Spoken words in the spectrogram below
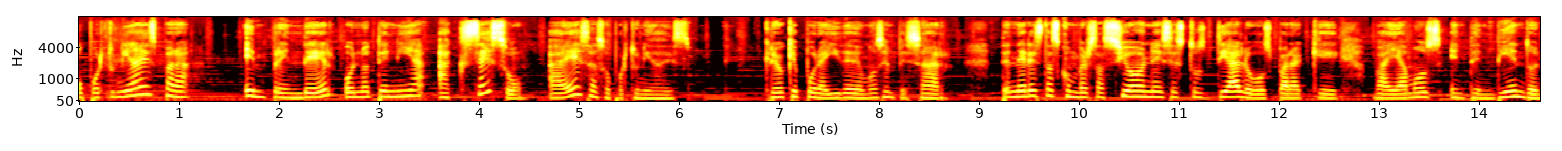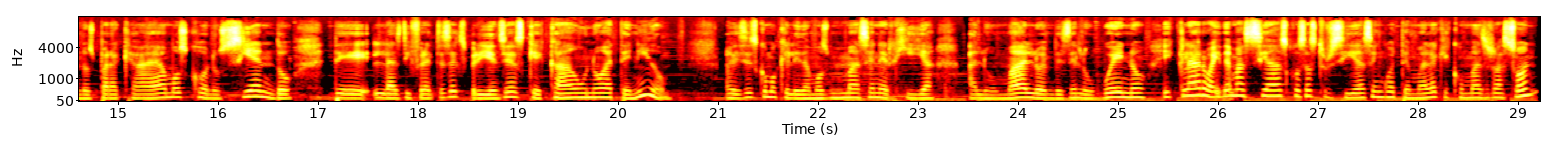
oportunidades para emprender o no tenía acceso a esas oportunidades. Creo que por ahí debemos empezar. Tener estas conversaciones, estos diálogos para que vayamos entendiéndonos, para que vayamos conociendo de las diferentes experiencias que cada uno ha tenido. A veces como que le damos más energía a lo malo en vez de lo bueno. Y claro, hay demasiadas cosas torcidas en Guatemala que con más razón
